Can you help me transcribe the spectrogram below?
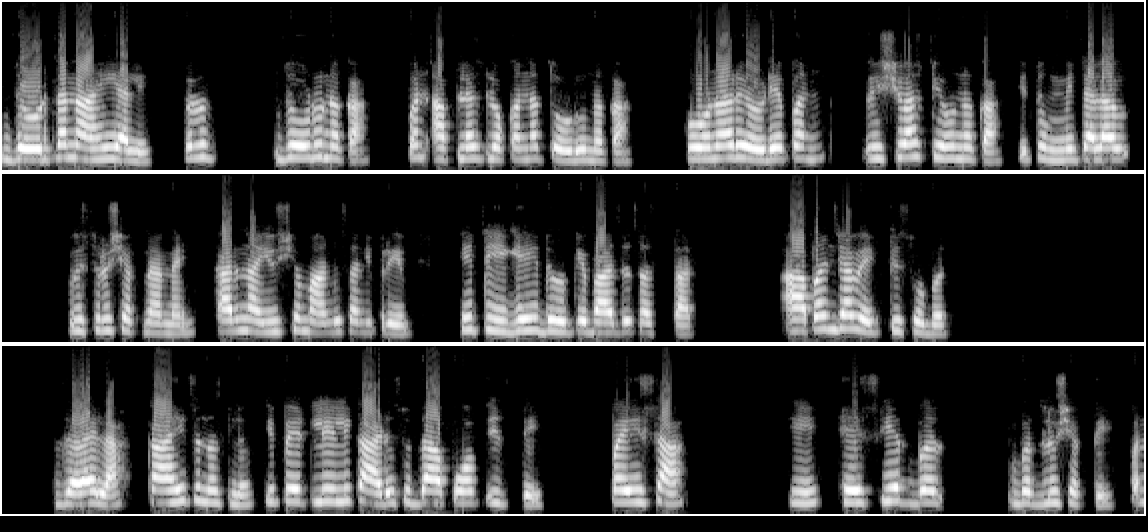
जोडता नाही आले तर जोडू नका पण आपल्याच लोकांना तोडू नका. कोणावर एवढे पण विश्वास ठेवू नका की तुम्ही त्याला विसरू शकणार नाही. कारण आयुष्य माणूस आणि प्रेम हे तिघेही धोकेबाजच असतात. आपण ज्या व्यक्तीसोबत जळायला काहीच नसलं की पेटलेली काडी सुद्धा आपोआप दिसते पैसा ही हैसियत बद बदलू शकते पण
